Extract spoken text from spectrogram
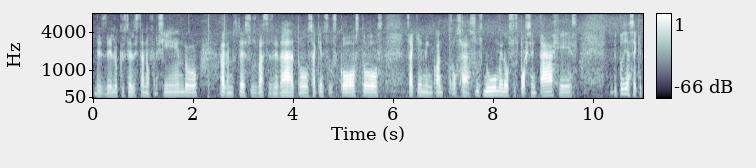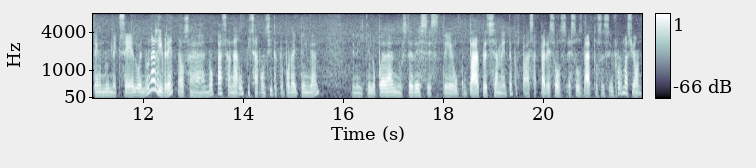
desde lo que ustedes están ofreciendo, hagan ustedes sus bases de datos, saquen sus costos, saquen en cuanto, o sea, sus números, sus porcentajes, pues ya sé que tengan un Excel o en una libreta, o sea, no pasa nada, un pizarroncito que por ahí tengan en el que lo puedan ustedes este, ocupar precisamente pues para sacar esos, esos datos, esa información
